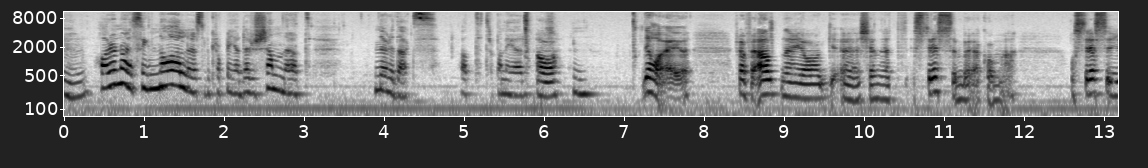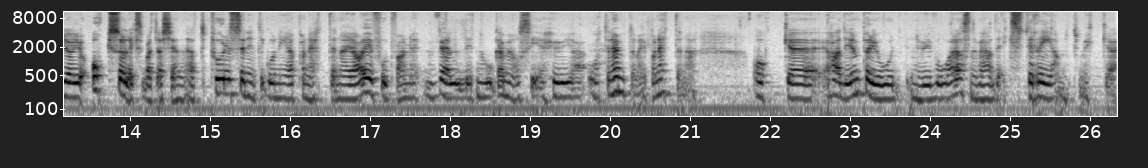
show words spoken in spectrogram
Mm. Har du några signaler som kroppen ger där du känner att nu är det dags att trappa ner? Ja, Mm. det har jag ju. Framförallt när jag eh, känner att stressen börjar komma. Och stressen gör ju också liksom att jag känner att pulsen inte går ner på nätterna. Jag är fortfarande väldigt noga med att se hur jag återhämtar mig på nätterna. Och eh, jag hade ju en period nu i våras när vi hade extremt mycket.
